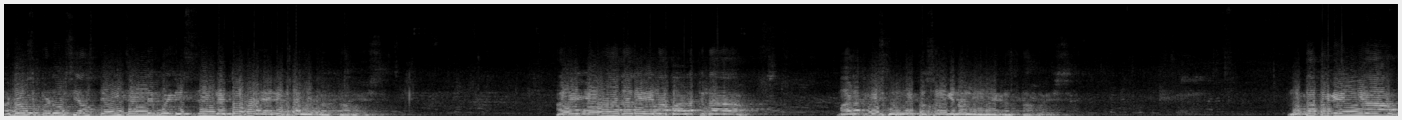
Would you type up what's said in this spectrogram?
અડોશ પડોશી આ સ્નેહીજનને કોઈ ડિસિઝન લેતો હોય એને ફોલો કરતા હોય છે. અને એના આધારે એના બાળકના બાળકની સ્કૂલની પસંદગીનો નિર્ણય કરતા હોય છે. મોટા ભાગે અહીંયા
